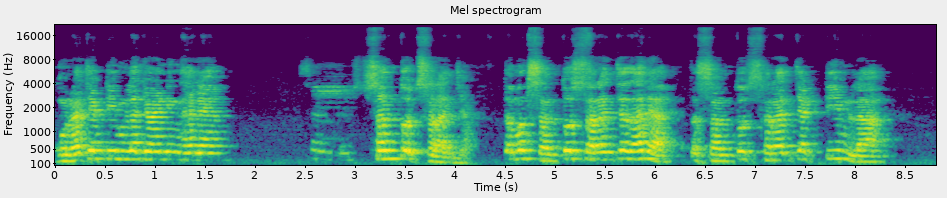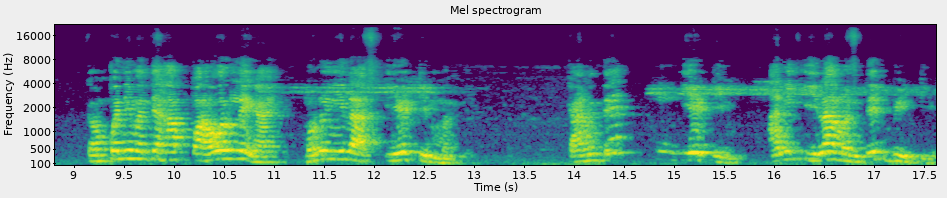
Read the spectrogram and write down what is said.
कोणाच्या टीमला जॉईनिंग झाल्या? संतोष. सरांच्या. तर मग संतोष सरांच्या झाल्या तर संतोष सरांच्या टीमला कंपनी म्हणते हा पॉवर लेग आहे. म्हणून हिला ए टीम म्हणते. काय म्हणते? ए टीम आणि हिला म्हणते बी टीम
